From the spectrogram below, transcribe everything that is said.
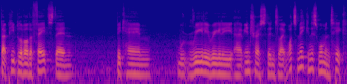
that people of other faiths then became really, really uh, interested into like, what's making this woman tick?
